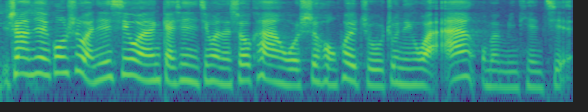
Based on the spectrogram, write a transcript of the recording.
以上今天公视晚间新闻，感谢你今晚的收看，我是洪慧竹，祝您晚安，我们明天见。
